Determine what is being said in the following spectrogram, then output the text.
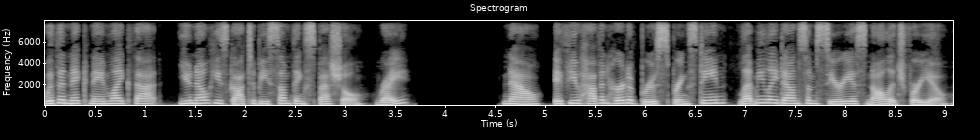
with a nickname like that, you know he's got to be something special, right? Now, if you haven't heard of Bruce Springsteen, let me lay down some serious knowledge for you.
